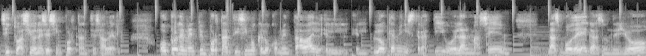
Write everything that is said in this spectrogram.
situaciones es importante saberlo. Otro elemento importantísimo que lo comentaba el, el bloque administrativo, el almacén, las bodegas donde yo,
